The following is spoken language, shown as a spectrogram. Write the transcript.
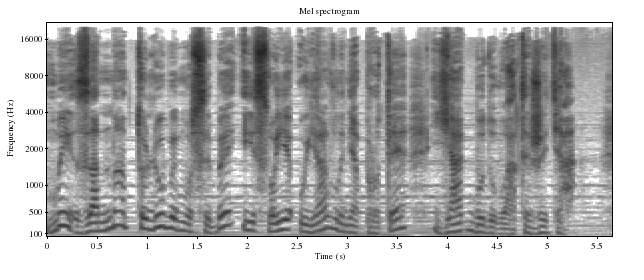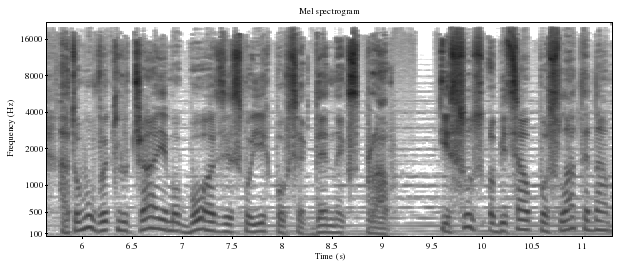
ми занадто любимо себе і своє уявлення про те, як будувати життя. А тому виключаємо Бога зі своїх повсякденних справ. Ісус обіцяв послати нам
